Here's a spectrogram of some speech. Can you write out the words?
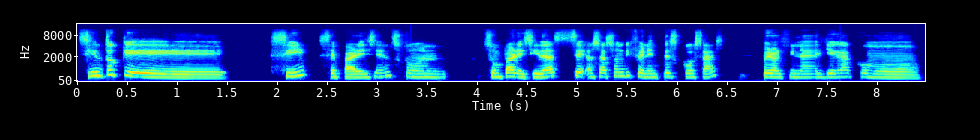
siento que sí, se parecen, son, son parecidas, o sea, son diferentes cosas, pero al final llega como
